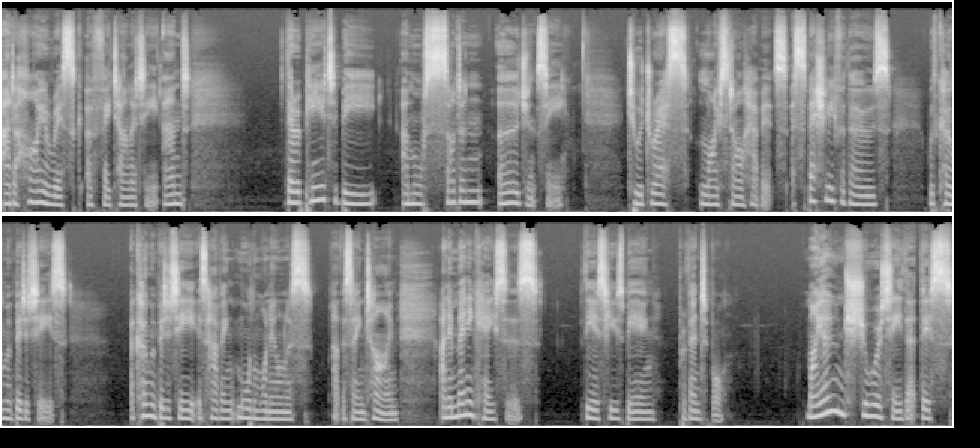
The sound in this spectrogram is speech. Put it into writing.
and a higher risk of fatality. And there appeared to be a more sudden urgency to address lifestyle habits, especially for those with comorbidities. A comorbidity is having more than one illness at the same time, and in many cases, the issues being preventable. My own surety that this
